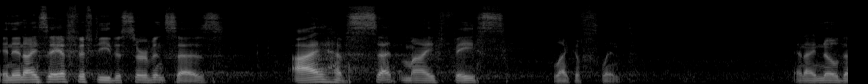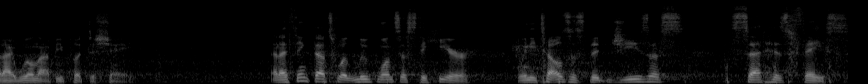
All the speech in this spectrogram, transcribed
And in Isaiah 50, the servant says, I have set my face like a flint, and I know that I will not be put to shame. And I think that's what Luke wants us to hear when he tells us that Jesus set his face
